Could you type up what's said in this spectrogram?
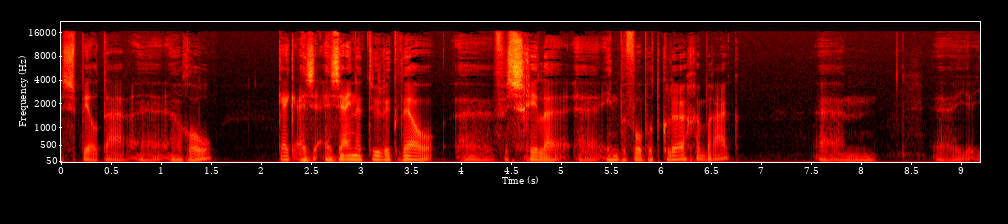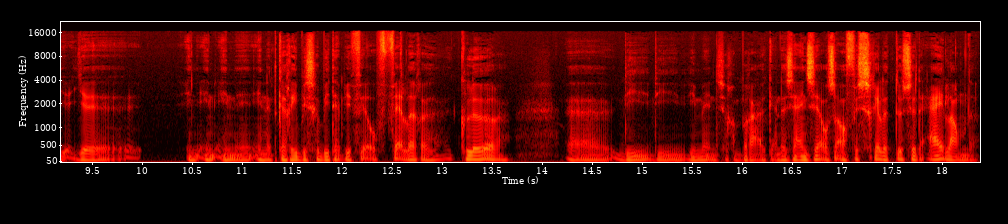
speelt daar uh, een rol? Kijk, er, zijn natuurlijk wel verschillen in bijvoorbeeld kleurgebruik. Um, je, je, in, in, in, in het Caribisch gebied heb je veel fellere kleuren die, die, die mensen gebruiken. En er zijn zelfs al verschillen tussen de eilanden,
